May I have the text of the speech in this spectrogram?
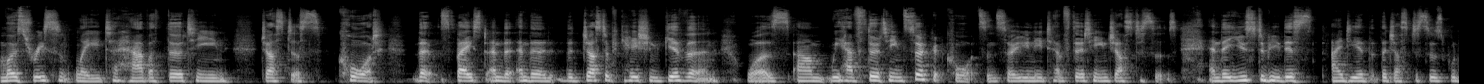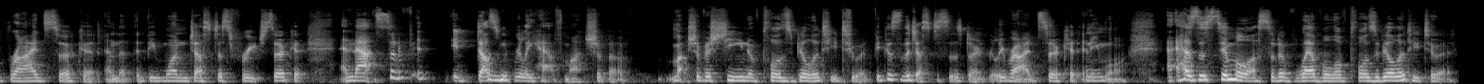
most recently to have a 13 justice court that's based and the and the, the justification given was um, we have 13 circuit courts and so you need to have 13 justices. And there used to be this idea that the justices would ride circuit and that there'd be one justice for each circuit. And that sort of it, it doesn't really have much of a much of a sheen of plausibility to it because the justices don't really ride circuit anymore. It has a similar sort of level of plausibility to it.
